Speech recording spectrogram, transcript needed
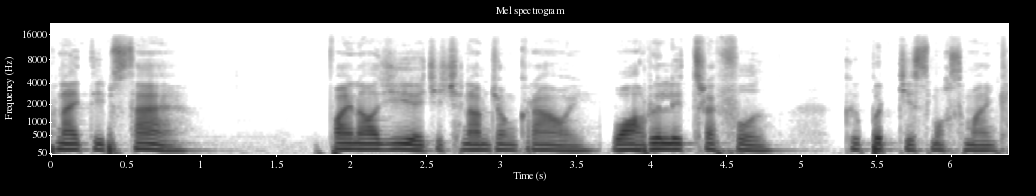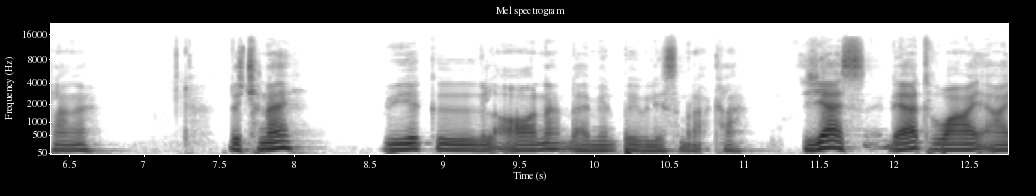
ផ្នែកទីផ្សារ final year ជាឆ្នាំចុងក្រោយ was really stressful គឺពិតជាស្មុគស្មាញខ្លាំងណាស់ដូច្នេះវាគឺល្អណាស់ដែលមានពេលវេលាសម្រាប់ខ្លះ Yes that's why I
